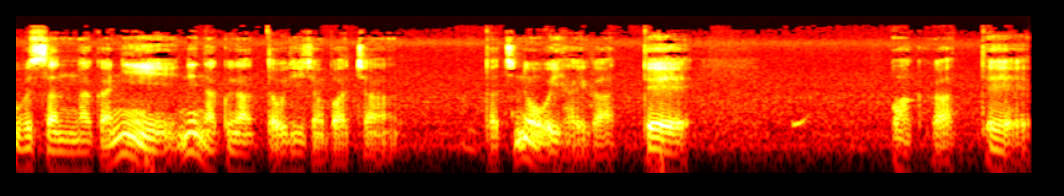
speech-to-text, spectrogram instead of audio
お仏さんの中に、ね、亡くなったおじいちゃんおばあちゃんたちのお位牌があってお墓があって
